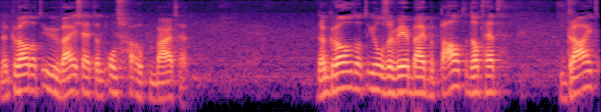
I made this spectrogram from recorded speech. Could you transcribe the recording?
Dank u wel dat u uw wijsheid aan ons geopenbaard hebt. Dank u wel dat u ons er weer bij bepaalt dat het draait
